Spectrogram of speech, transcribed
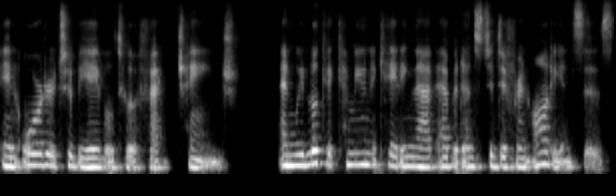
in order to be able to affect change. And we look at communicating that evidence to different audiences.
